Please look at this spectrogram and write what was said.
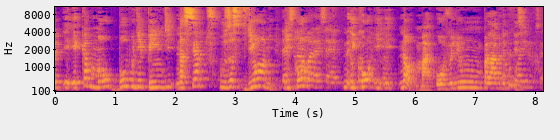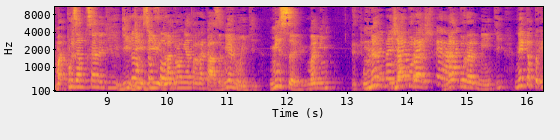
é é que a mão bobo depende nas certas coisas de homem. Desse com- não é. e com- e- e- não, mas houve ali uma palavra de sei. Mas, por exemplo, cena de, de, Não, de, de ladrão entrar na casa meia-noite, me sabe, mas mim. Na, Mas é natural- pré-esperado. naturalmente, nem que, é que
